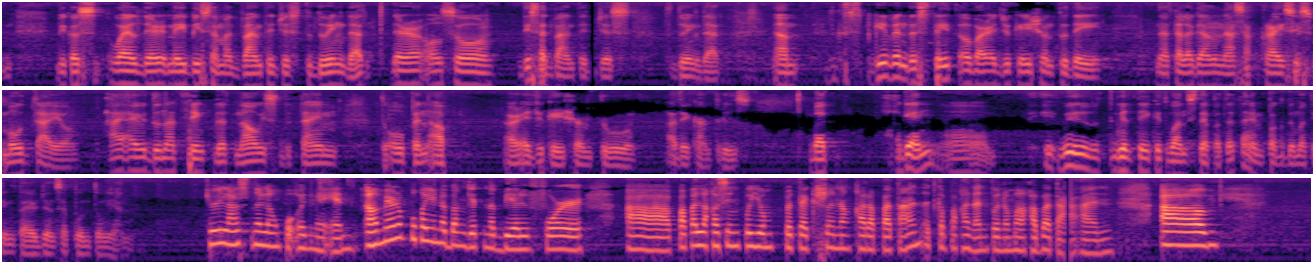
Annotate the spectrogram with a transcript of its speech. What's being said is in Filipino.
because while there may be some advantages to doing that, there are also disadvantages to doing that. Um, given the state of our education today, na talagang nasa crisis mode tayo, I, I do not think that now is the time to open up our education to other countries. But again, uh, we'll, we'll take it one step at a time pag dumating tayo dyan sa puntong yan. Sir, last na lang po on my end. Uh, meron po kayo nabanggit na bill for uh, papalakasin po yung protection ng karapatan at kapakanan po ng mga kabataan. Um,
